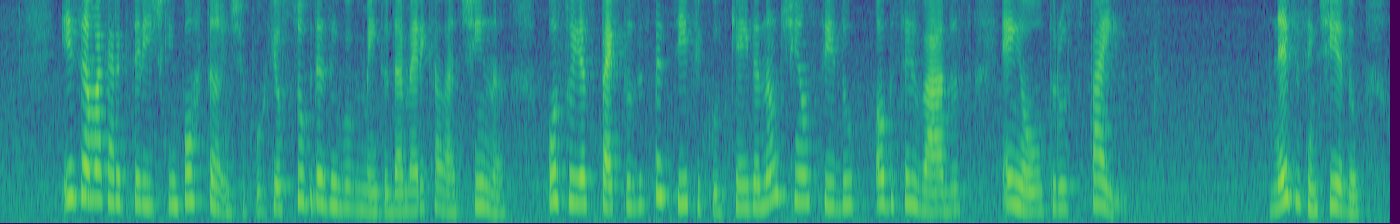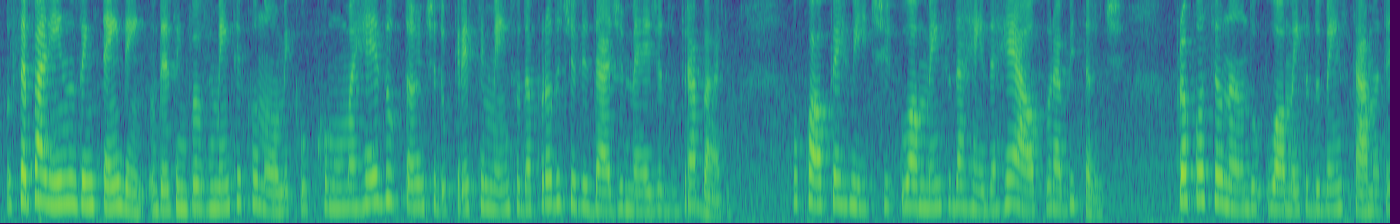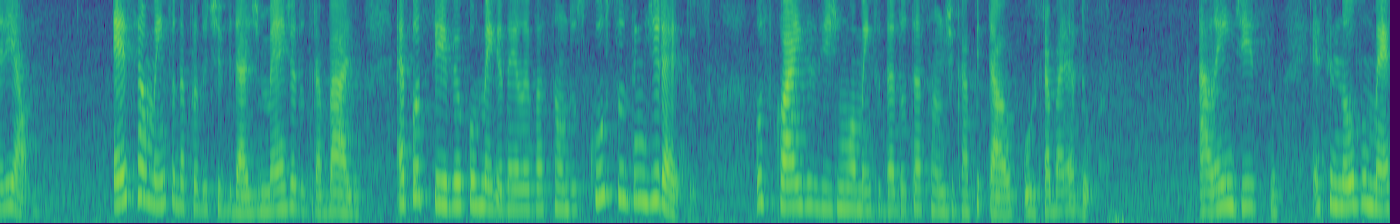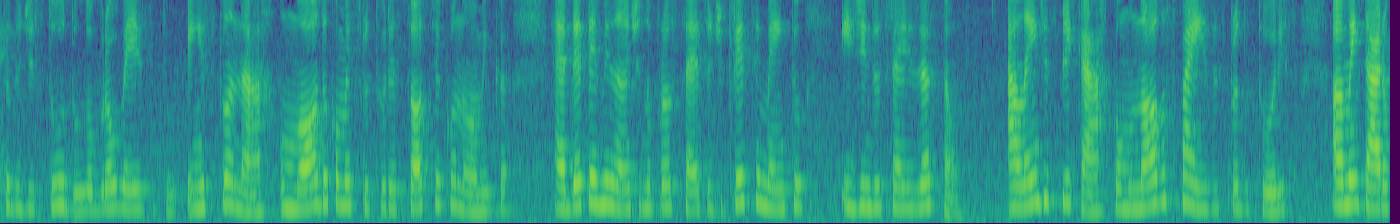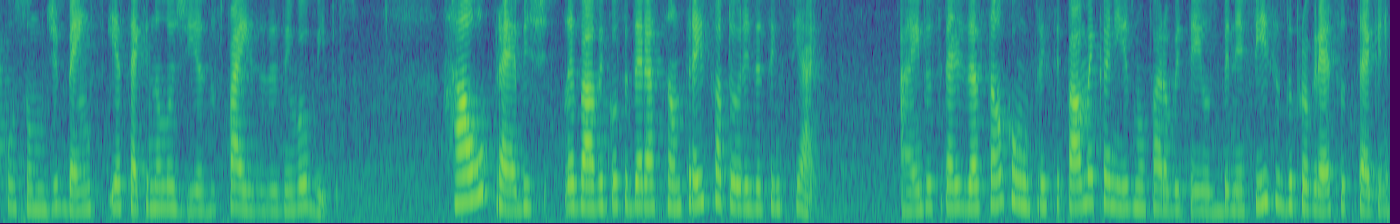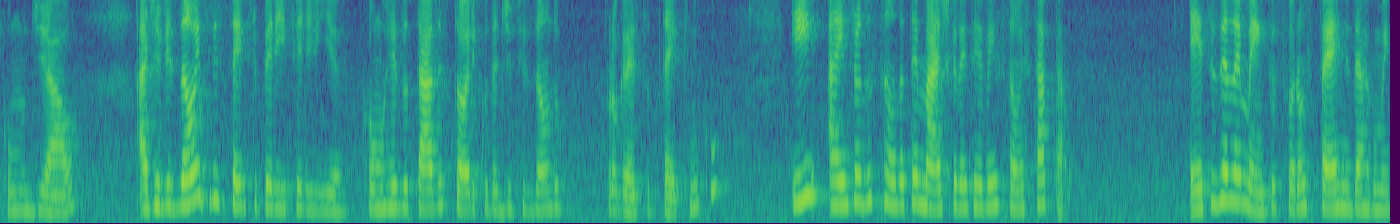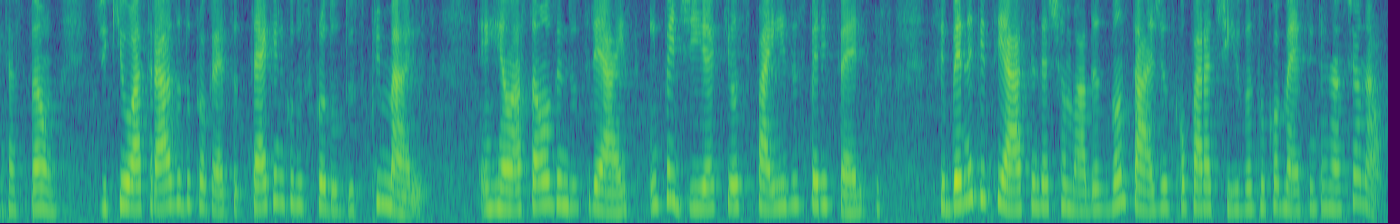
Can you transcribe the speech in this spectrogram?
Isso é uma característica importante, porque o subdesenvolvimento da América Latina possui aspectos específicos que ainda não tinham sido observados em outros países. Nesse sentido, os cepalinos entendem o desenvolvimento econômico como uma resultante do crescimento da produtividade média do trabalho, o qual permite o aumento da renda real por habitante, proporcionando o aumento do bem-estar material. Esse aumento da produtividade média do trabalho é possível por meio da elevação dos custos indiretos, os quais exigem um aumento da dotação de capital por trabalhador. Além disso, esse novo método de estudo logrou êxito em explanar o modo como a estrutura socioeconômica é determinante no processo de crescimento e de industrialização, além de explicar como novos países produtores aumentaram o consumo de bens e as tecnologias dos países desenvolvidos. Raul Prebisch levava em consideração três fatores essenciais: a industrialização como principal mecanismo para obter os benefícios do progresso técnico mundial, a divisão entre centro e periferia como resultado histórico da divisão do progresso técnico e a introdução da temática da intervenção estatal. Esses elementos foram cerne da argumentação de que o atraso do progresso técnico dos produtos primários em relação aos industriais impedia que os países periféricos se beneficiassem das chamadas vantagens comparativas no comércio internacional.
